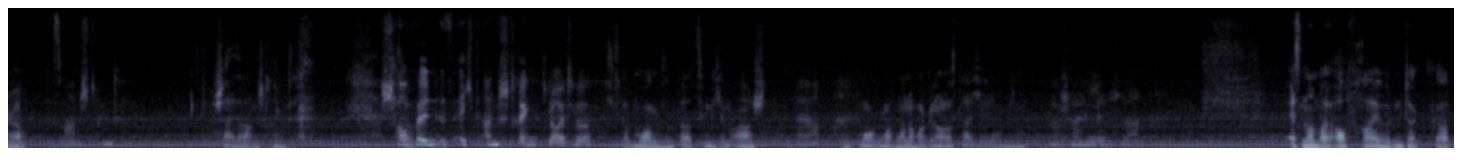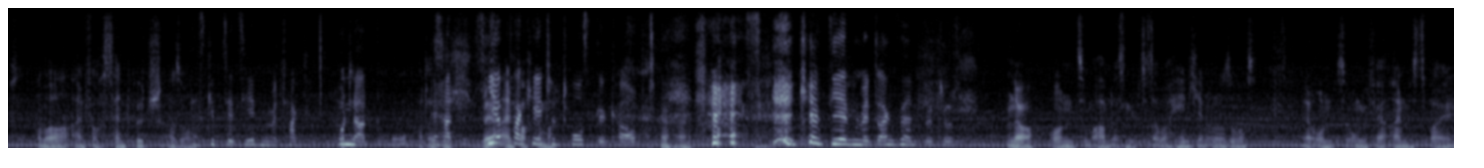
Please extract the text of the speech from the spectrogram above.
Ja, das war anstrengend. scheiße anstrengend. Schaufeln ist echt anstrengend, Leute. Ich glaube, morgen sind wir ziemlich im Arsch. Ja, Und morgen machen wir nochmal genau das gleiche, glaube ich. Ne? wahrscheinlich, ja. Essen haben wir auch frei. Heute Mittag gab es aber einfach Sandwich. Also Das gibt's jetzt jeden Mittag. 100 pro. Hat er hat vier Pakete gemacht. Toast gekauft. es gibt jeden Mittag Sandwiches. Ja, und zum Abendessen gibt es aber Hähnchen oder sowas. Ja, und so ungefähr ein bis zwei,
